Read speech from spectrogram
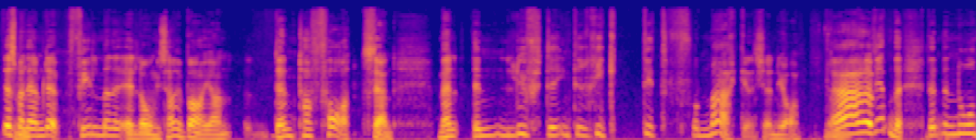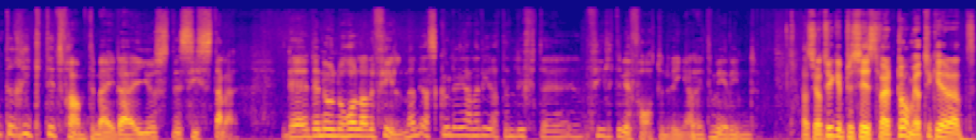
det som jag nämnde, filmen är långsam i början. Den tar fart sen. Men den lyfter inte riktigt från marken känner jag. Ja, jag vet inte. Den, den når inte riktigt fram till mig där just det sista där. Det, det är en underhållande film men jag skulle gärna vilja att den lyfte lite mer fart under vingarna, lite mer vind. Alltså jag tycker precis tvärtom. Jag tycker att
